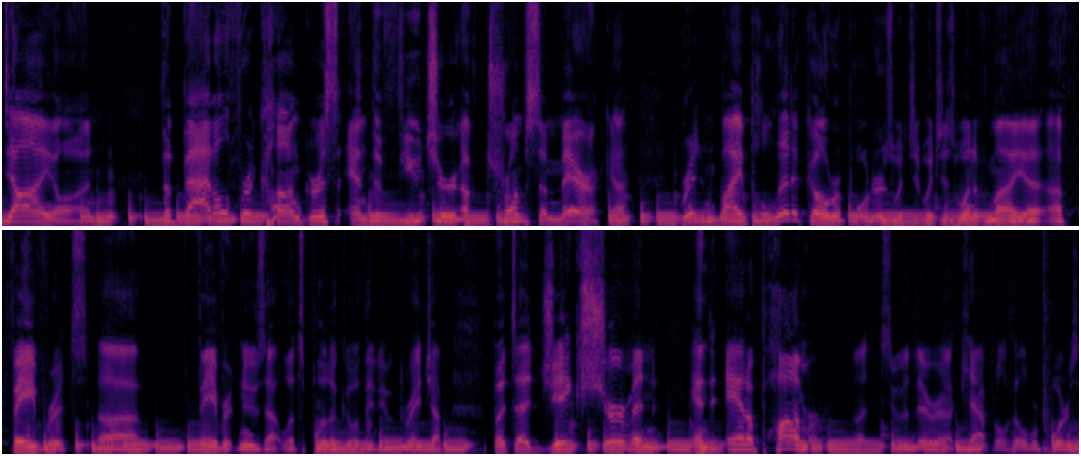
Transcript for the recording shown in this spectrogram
Die On The Battle for Congress and the Future of Trump's America, written by Politico reporters, which, which is one of my uh, uh, favorite, uh, favorite news outlets, Politico. They do a great job. But uh, Jake Sherman and Anna Palmer, uh, two of their Capitol Hill reporters,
